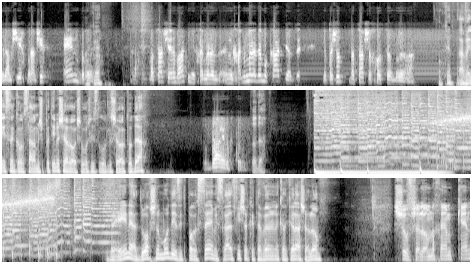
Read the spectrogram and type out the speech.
ולהמשיך, ולהמשיך, אין ברירה. Okay. אנחנו במצב שאין ברירה כי נלחמים על הדמוקרטיה, זה, זה פשוט מצב של חוסר ברירה. אוקיי. אבי ניסנקורן, שר המשפטים לשעבר, יושב ראש הסתדרות לשעבר, תודה. תודה, ערב טוב. תודה. והנה, הדוח של מודי'ס התפרסם, ישראל פישר כתבנו לענייני כלכלה, שלום. שוב, שלום לכם. כן,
